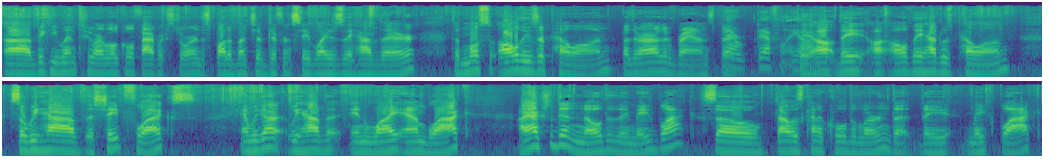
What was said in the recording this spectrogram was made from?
Uh, Vicky went to our local fabric store and just bought a bunch of different stabilizers they have there. The most, all these are Pellon, but there are other brands. But There definitely they are. all, they all they had was Pellon. So we have the Shape Flex, and we got we have it in white and black. I actually didn't know that they made black, so that was kind of cool to learn that they make black,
